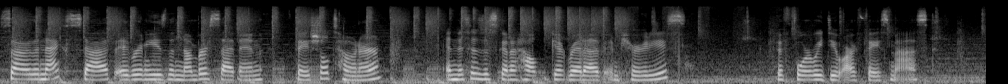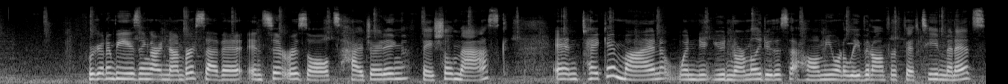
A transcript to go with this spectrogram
So the next step is we're gonna use the number seven facial toner. And this is just gonna help get rid of impurities before we do our face mask. We're gonna be using our number seven Instant Results Hydrating Facial Mask. And take in mind, when you normally do this at home, you wanna leave it on for 15 minutes,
